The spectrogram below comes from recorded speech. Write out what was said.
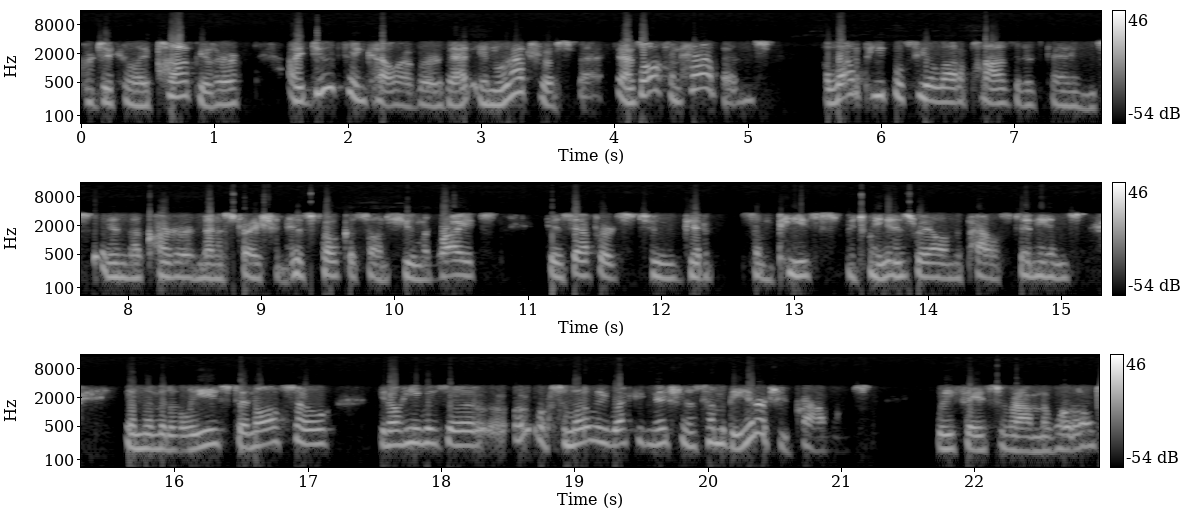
particularly popular. I do think, however, that in retrospect, as often happens, a lot of people see a lot of positive things in the Carter administration. His focus on human rights, his efforts to get some peace between Israel and the Palestinians in the Middle East, and also, you know, he was a, a, some early recognition of some of the energy problems we face around the world.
